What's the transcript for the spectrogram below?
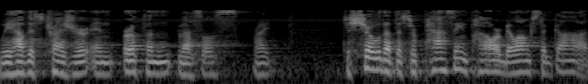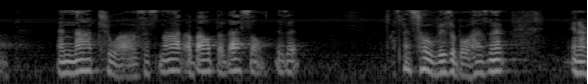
We have this treasure in earthen vessels, right? To show that the surpassing power belongs to God and not to us. It's not about the vessel, is it? It's been so visible, hasn't it? In our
